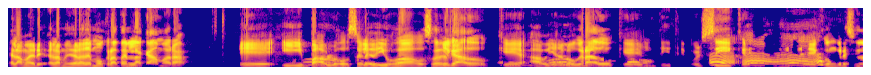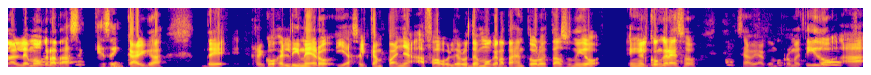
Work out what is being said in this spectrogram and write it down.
la, la mayoría demócrata en la Cámara, eh, y Pablo José le dijo a José Delgado que había logrado que el DCCC, que es el Congresional Demócrata, que se encarga de recoger dinero y hacer campaña a favor de los demócratas en todos los Estados Unidos en el Congreso, se había comprometido a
